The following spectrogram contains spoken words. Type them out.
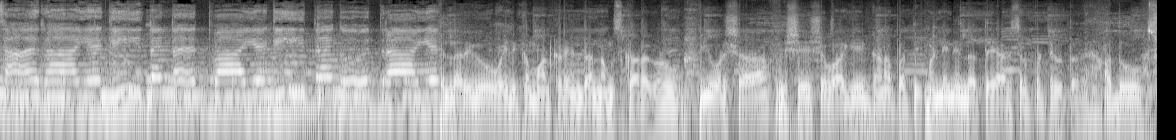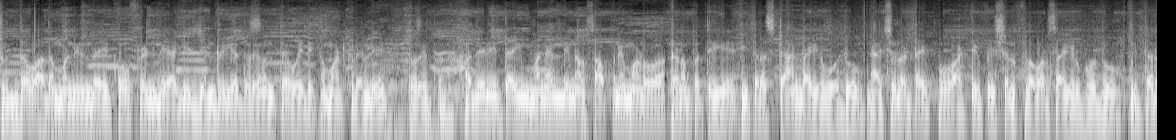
ಸಾರಾಯ ಗೀತ ತತ್ವಾಯ ಗೀತ ಗೋತ್ರಾಯ. ಎಲ್ಲರಿಗೂ ವೈದಿಕ ಮಾಡ್ ಕಡೆಯಿಂದ ನಮಸ್ಕಾರಗಳು. ಈ ವರ್ಷ ವಿಶೇಷವಾಗಿ ಗಣಪತಿ ಮಣ್ಣಿನಿಂದ ತಯಾರಿಸಲ್ಪಟ್ಟಿರುತ್ತದೆ. ಅದು ಶುದ್ಧವಾದ ಮಣ್ಣಿನಿಂದ ಎಕೋ ಫ್ರೆಂಡ್ಲಿ ಆಗಿ ಜನರಿಗೆ ದೊರೆಯುವಂತೆ ವೈದಿಕ ಮಾಡ್ ಕಡೆಯಲ್ಲಿ ದೊರೆಯುತ್ತದೆ. ಅದೇ ರೀತಿಯಾಗಿ ಮನೆಯಲ್ಲಿ ನಾವು ಸ್ಥಾಪನೆ ಮಾಡುವ ಗಣಪತಿಗೆ ಈ ತರ ಸ್ಟ್ಯಾಂಡ್ ಆಗಿರ್ಬೋದು ನ್ಯಾಚುರಲ್ ಟೈಪ್ ಆರ್ಟಿಫಿಷಿಯಲ್ ಫ್ಲವರ್ಸ್ ಆಗಿರ್ಬೋದು, ಈ ತರ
